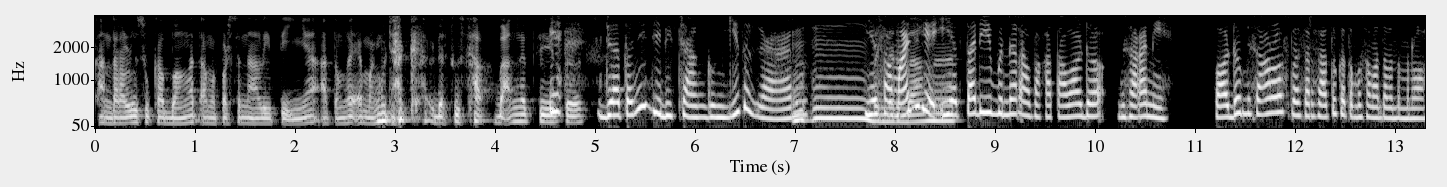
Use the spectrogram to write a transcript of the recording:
antara lu suka banget sama personalitinya atau enggak emang udah udah susah banget sih Iya, itu Jatuhnya jadi canggung gitu kan. Mm-mm, Ya sama aja kayak banget. iya tadi bener apa kata Waldo. Misalkan nih, Waldo misalkan lo semester 1 ketemu sama teman-teman lo.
